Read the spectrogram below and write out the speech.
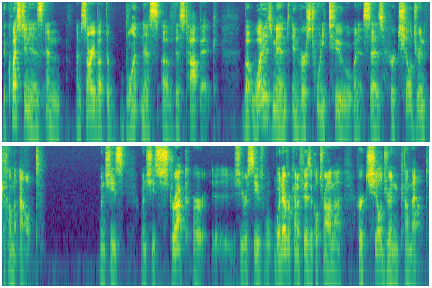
The question is, and I'm sorry about the bluntness of this topic, but what is meant in verse 22 when it says her children come out? When she's when she's struck or uh, she receives whatever kind of physical trauma, her children come out.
